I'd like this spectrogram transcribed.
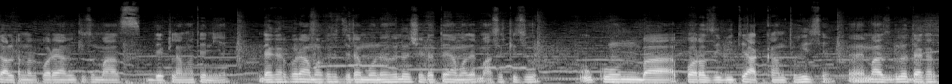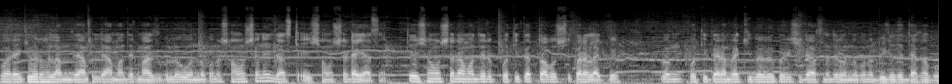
জাল টানার পরে আমি কিছু মাছ দেখলাম হাতে নিয়ে। দেখার পরে আমার কাছে যেটা মনে হলো সেটাতে আমাদের মাছের কিছু উকুন বা পরজীবীতে আক্রান্ত হয়েছে। মাছগুলো দেখার পরে কি হলাম যে আসলে আমাদের মাছগুলো অন্য কোনো সমস্যা নেই, জাস্ট এই সমস্যাটাই আছে। তো এই সমস্যাটা আমাদের প্রতিকার তো অবশ্যই করা লাগবে এবং প্রতিকার আমরা কীভাবে করি সেটা আপনাদের অন্য কোনো ভিডিওতে দেখাবো।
